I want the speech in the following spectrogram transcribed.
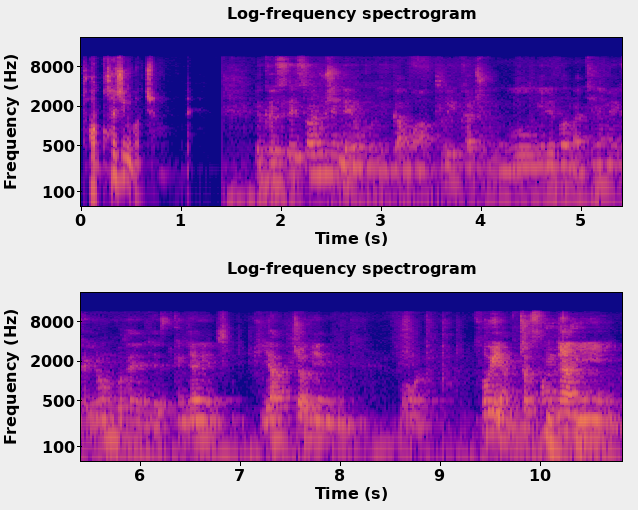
더 커진 거죠. 그 써- 써주신 내용 보니까 뭐 아프리카, 중국, 일본, 라틴 아메리카 이런 곳에 이제 굉장히 비약적인 뭐 소위 양적 성장이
